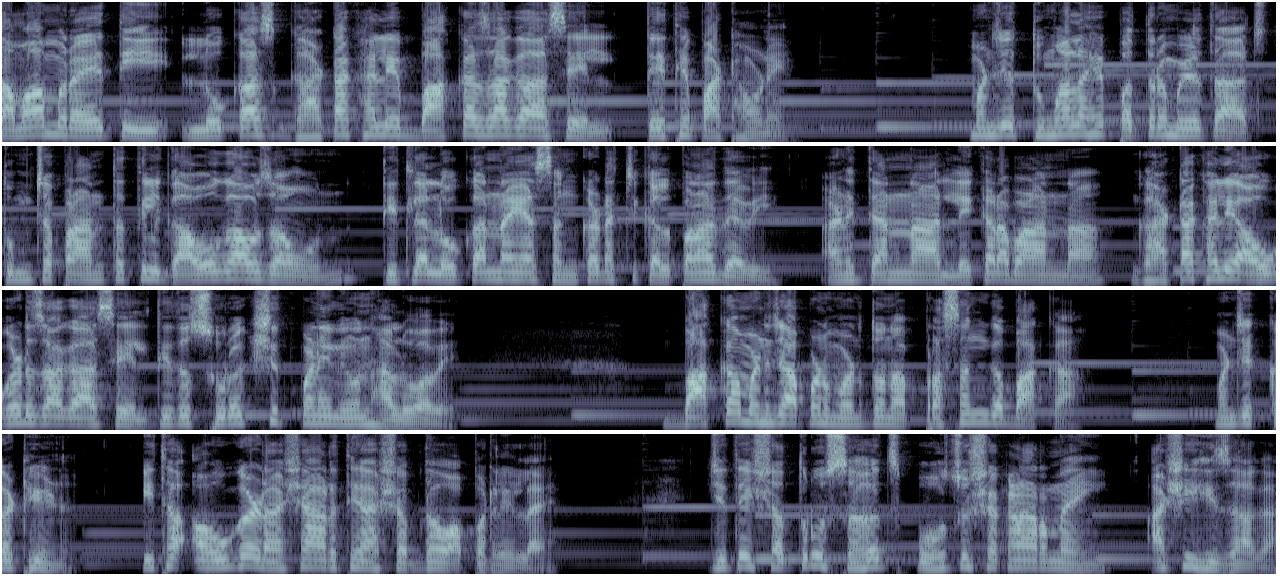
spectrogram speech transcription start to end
तमाम रयती लोकास घाटाखाली बाका जागा असेल तेथे पाठवणे. म्हणजे तुम्हाला हे पत्र मिळताच तुमच्या प्रांतातील गावोगाव जाऊन तिथल्या लोकांना या संकटाची कल्पना द्यावी आणि त्यांना लेकरा बाळांना घाटाखाली अवघड जागा असेल तिथं सुरक्षितपणे नेऊन हलवावे. बाका म्हणजे आपण म्हणतो ना प्रसंग बाका. म्हणजे कठीण. इथं अवघड अशा अर्थी हा शब्द वापरलेला आहे. जिथे शत्रू सहज पोहोचू शकणार नाही अशी ही जागा.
